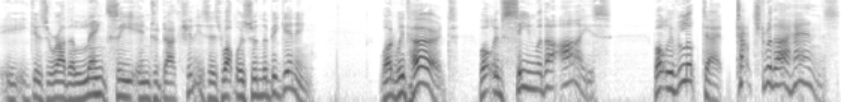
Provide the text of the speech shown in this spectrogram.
he gives a rather lengthy introduction. He says, "What was from the beginning, what we've heard, what we've seen with our eyes, what we've looked at, touched with our hands."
